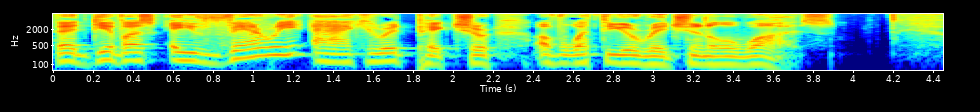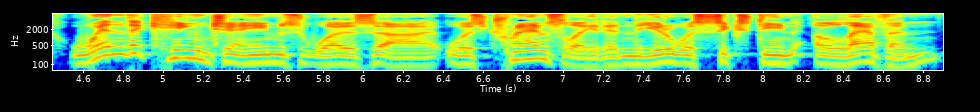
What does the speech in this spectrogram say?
that give us a very accurate picture of what the original was. When the King James was uh, was translated, in the year was 1611,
